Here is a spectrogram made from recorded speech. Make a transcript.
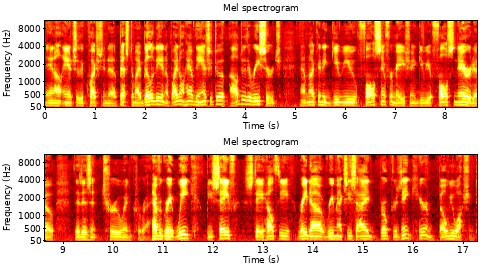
and I'll answer the question uh, best to my ability. And if I don't have the answer to it, I'll do the research I'm not going to give you false information, give you a false narrative that isn't true and correct. Have a great week. Be safe. Stay healthy. Ray Dove, uh, Remax Eastside Brokers Inc. here in Bellevue, Washington.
